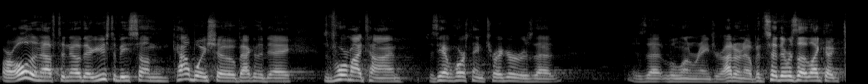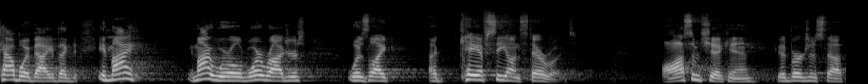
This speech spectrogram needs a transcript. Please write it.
are old enough to know there used to be some cowboy show back in the day. It was before my time. Does he have a horse named Trigger, or is that, is that the Lone Ranger? I don't know. But so there was a, like a cowboy bag. In my, in my world, Roy Rogers was like a KFC on steroids. Awesome chicken, good burgers and stuff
